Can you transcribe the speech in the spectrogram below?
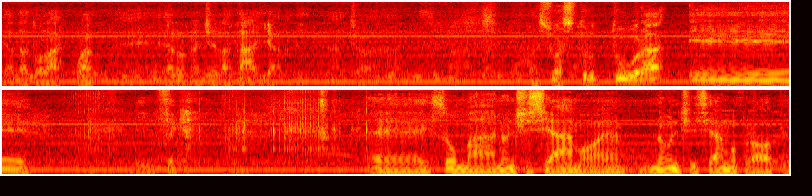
mi ha dato l'acqua. Eh, era una gelataia cioè, la sua struttura e eh, insomma non ci siamo eh. non ci siamo proprio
